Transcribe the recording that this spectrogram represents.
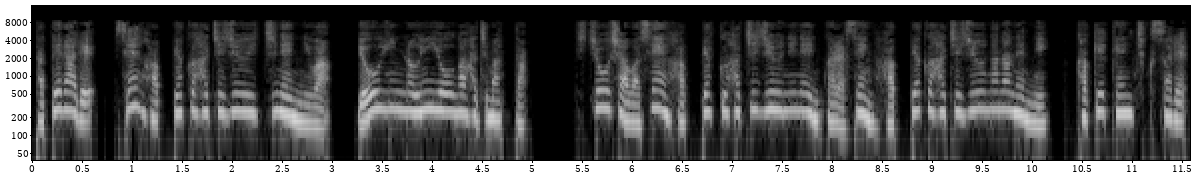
建てられ、1881年には病院の運用が始まった。視聴者は1882年から1887年に掛け建築され、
